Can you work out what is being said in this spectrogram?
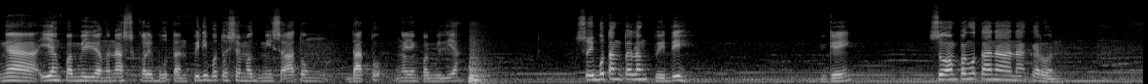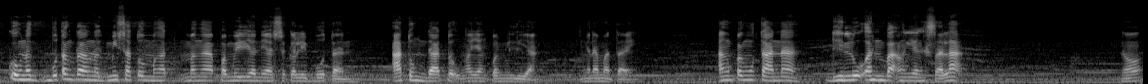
nga iyang pamilya nga nasa kalibutan, pwede ba to siya magmisa atong dato ngayong pamilya? So ibutang ta lang pwede. Okay? So ang pangutana na karon, kung nagbutang ta lang nagmisa tong mga mga pamilya niya sa kalibutan, atong dato ngayang pamilya nga namatay. Ang pangutana, gihinluan ba ang iyang sala? No?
